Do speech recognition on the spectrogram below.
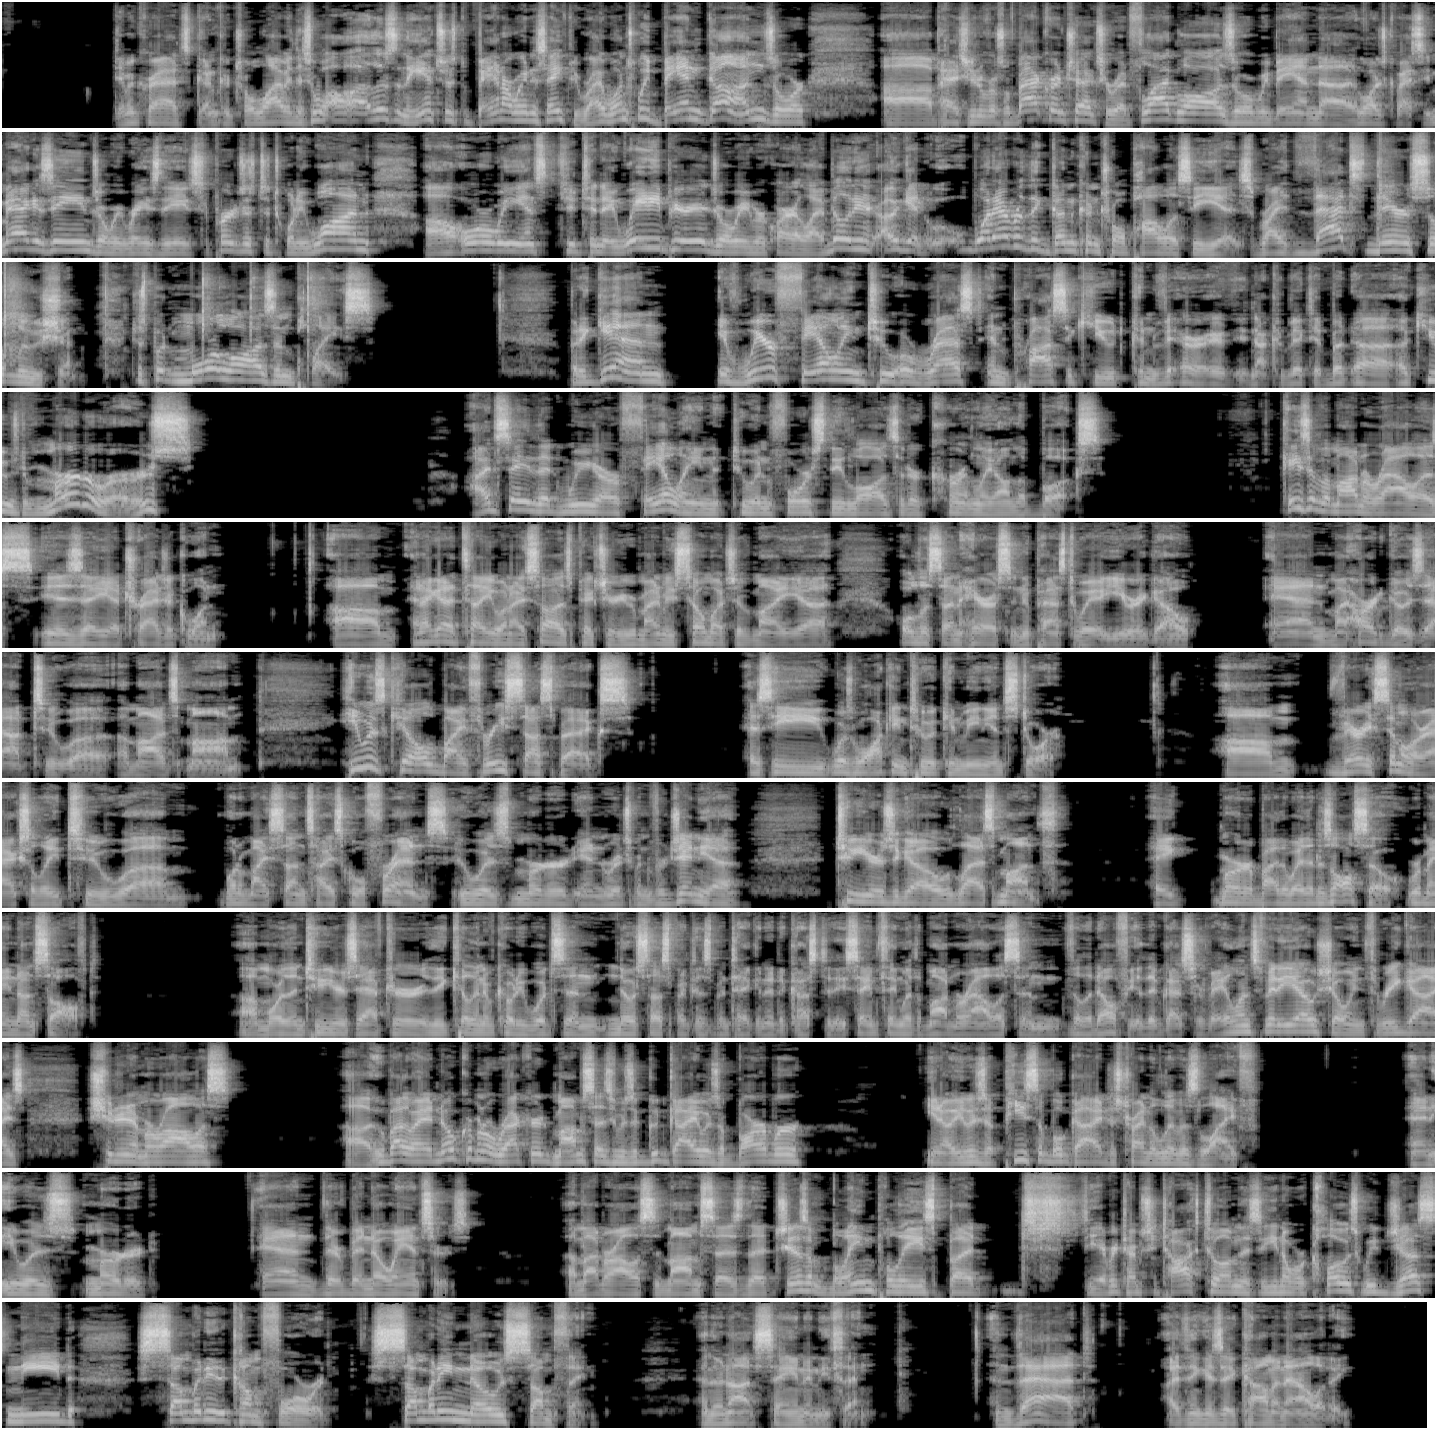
Democrats, gun control lobby. They say, well, uh, listen, the answer is to ban our way to safety, right? Once we ban guns or uh, pass universal background checks or red flag laws, or we ban uh, large capacity magazines, or we raise the age to purchase to 21, uh, or we institute 10 day waiting periods, or we require liability. Again, whatever the gun control policy is, right? That's their solution. Just put more laws in place. But again, if we're failing to arrest and prosecute, convi- or not convicted, but uh, accused murderers, I'd say that we are failing to enforce the laws that are currently on the books. Case of Ahmad Morales is a, a tragic one. Um, and I got to tell you, when I saw his picture, he reminded me so much of my uh, oldest son, Harrison, who passed away a year ago. And my heart goes out to uh, Ahmad's mom. He was killed by three suspects as he was walking to a convenience store. Um, very similar, actually, to um, one of my son's high school friends who was murdered in Richmond, Virginia, two years ago last month. A murder, by the way, that has also remained unsolved. Uh, more than two years after the killing of Cody Woodson, no suspect has been taken into custody. Same thing with Ahmad Morales in Philadelphia. They've got surveillance video showing three guys shooting at Morales, uh, who, by the way, had no criminal record. Mom says he was a good guy. He was a barber. You know, he was a peaceable guy just trying to live his life. And he was murdered and there have been no answers. Uh, Ahmad Morales' mom says that she doesn't blame police, but every time she talks to them, they say, you know, we're close. We just need somebody to come forward. Somebody knows something, and they're not saying anything. And that, I think, is a commonality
